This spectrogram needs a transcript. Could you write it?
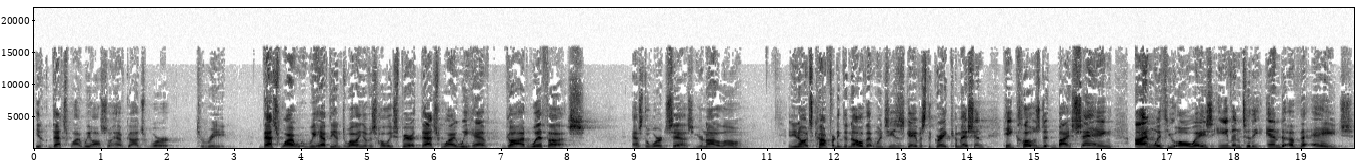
You know, that's why we also have God's Word to read. That's why we have the indwelling of His Holy Spirit. That's why we have God with us, as the Word says. You're not alone. And you know, it's comforting to know that when Jesus gave us the Great Commission, He closed it by saying, I'm with you always, even to the end of the age.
